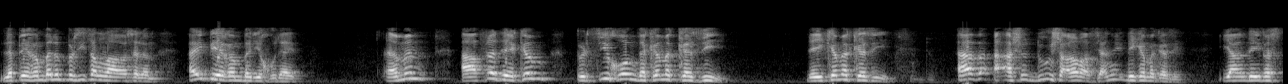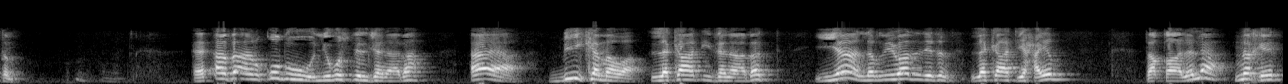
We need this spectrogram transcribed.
لبيغمبر برسي صلى الله عليه وسلم. أي بيغمبري خداي. أمن أفراد يكم برسي خوم ده كما كزي. ده كما كزي أب أشدوش على رأس يعني ده كما كزي يعني ده بستم أفأنقضوا لغسل الجنابة؟ آية بيكموا لكات جنابت يا للرواية ديتن لكاتي حيض. فقال لا نخير.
